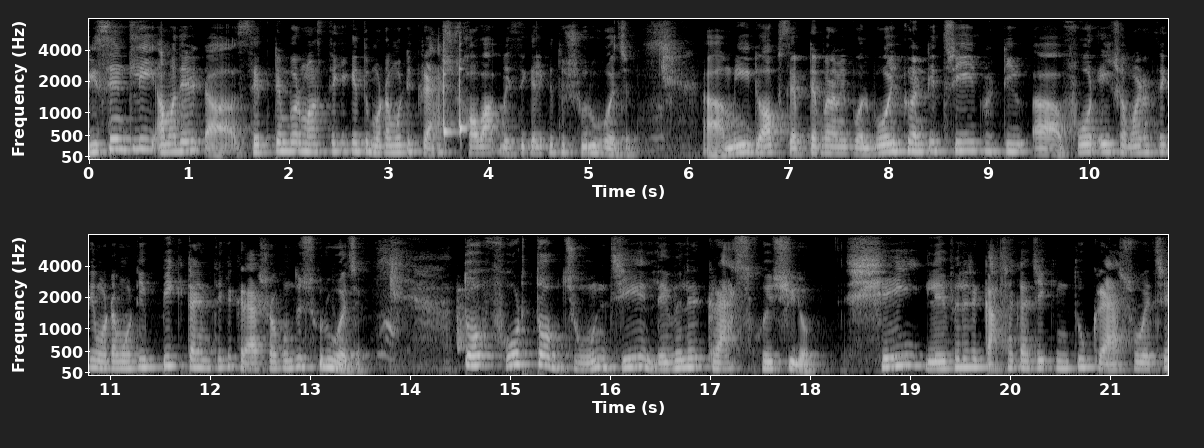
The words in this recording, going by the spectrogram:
রিসেন্টলি আমাদের সেপ্টেম্বর মাস থেকে কিন্তু মোটামুটি ক্র্যাশ হওয়া বেসিক্যালি কিন্তু শুরু হয়েছে। মিড অফ সেপ্টেম্বর আমি বলব, ওই টোয়েন্টি থ্রি টোয়েন্টি ফোর এই সময়টা থেকে মোটামুটি পিক টাইম থেকে ক্র্যাশ হওয়া কিন্তু শুরু হয়েছে। তো ফোর্থ অফ জুন যে লেভেলের ক্র্যাশ হয়েছিল, সেই লেভেলের কাছাকাছি কিন্তু ক্র্যাশ হয়েছে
